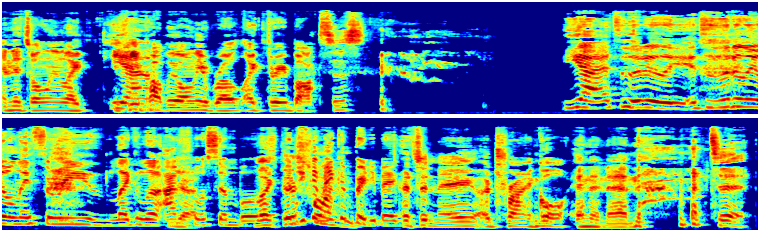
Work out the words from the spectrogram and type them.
and it's only like he Yeah. probably only wrote like three boxes. Yeah, it's literally it's literally only three like little actual symbols. Like, but this you can make them pretty big. It's an A, a triangle, and an N. that's it.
